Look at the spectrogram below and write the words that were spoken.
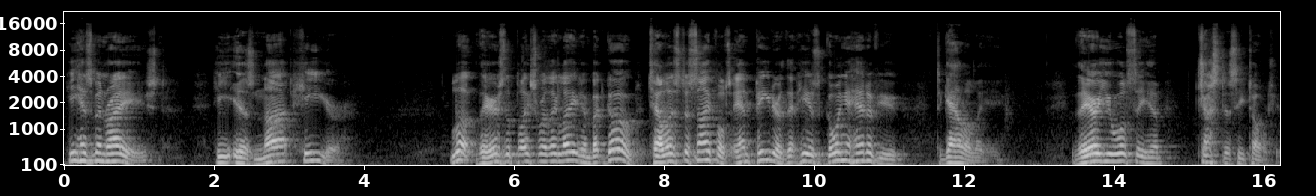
He has been raised. He is not here. Look, there's the place where they laid him. But go, tell his disciples and Peter that he is going ahead of you to Galilee. There you will see him just as he told you.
